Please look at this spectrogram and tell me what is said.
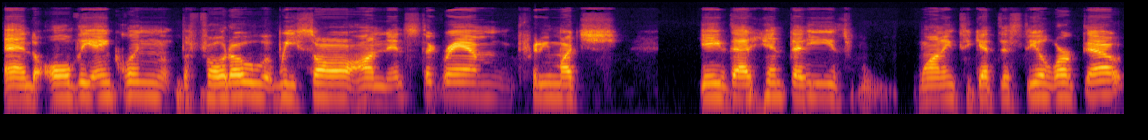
And all the inkling, the photo we saw on Instagram pretty much gave that hint that he's wanting to get this deal worked out.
